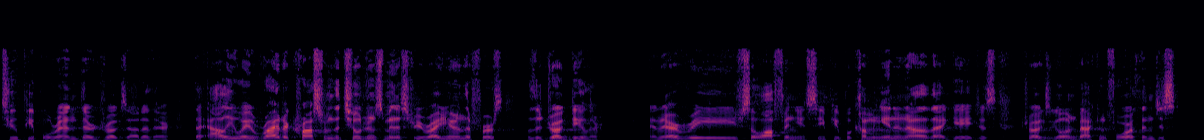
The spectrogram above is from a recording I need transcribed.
Two people ran their drugs out of there. The alleyway right across from the children's ministry, right here in the first, was a drug dealer. And every so often you'd see people coming in and out of that gate, just drugs going back and forth and just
